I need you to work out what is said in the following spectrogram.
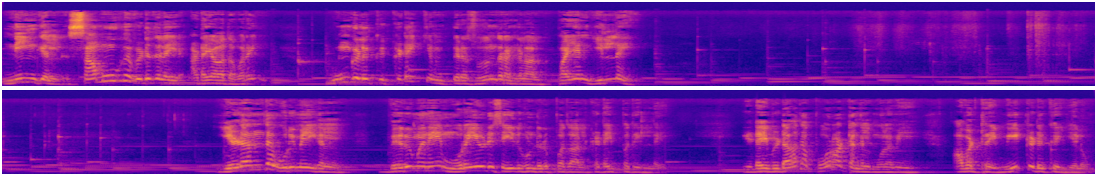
நீங்கள் சமூக விடுதலை அடையாதவரை உங்களுக்கு கிடைக்கும் பிற சுதந்திரங்களால் பயன் இல்லை. இழந்த உரிமைகள் வெறுமனே முறையீடு செய்து கொண்டிருப்பதால் கிடைப்பதில்லை. இடைவிடாத போராட்டங்கள் மூலமே அவற்றை மீட்டெடுக்க இயலும்.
